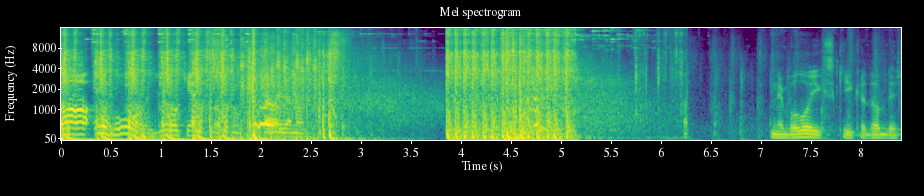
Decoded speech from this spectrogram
А, ого! Його кен проснувся. Не було їх скільки, да, блядь?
